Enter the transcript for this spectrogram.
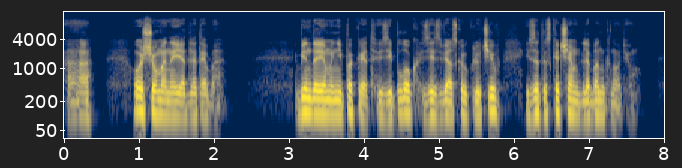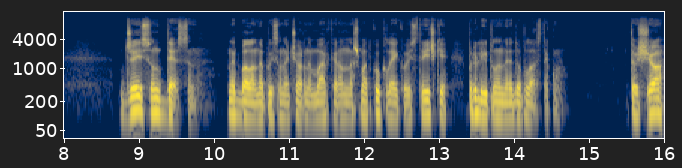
Ага. Ось що в мене є для тебе. Він дає мені пакет зіплок зі зв'язкою ключів і затискачем для банкнотів. Джейсон Дессен. Недбало написано чорним маркером на шматку клейкої стрічки, приліпленої до пластику. То що?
